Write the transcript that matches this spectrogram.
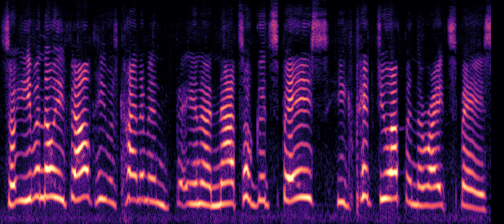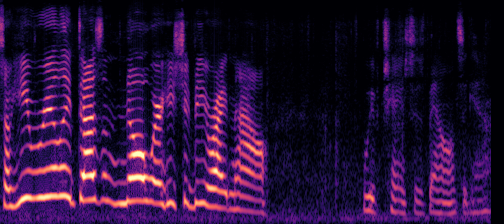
So even though he felt he was kind of in, in a not so good space, he picked you up in the right space. So he really doesn't know where he should be right now. We've changed his balance again.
